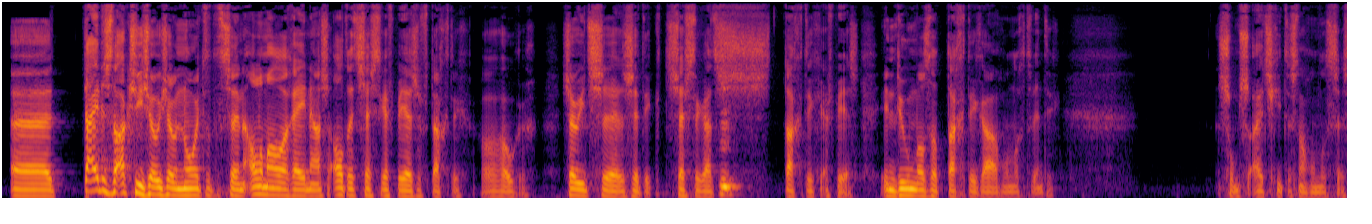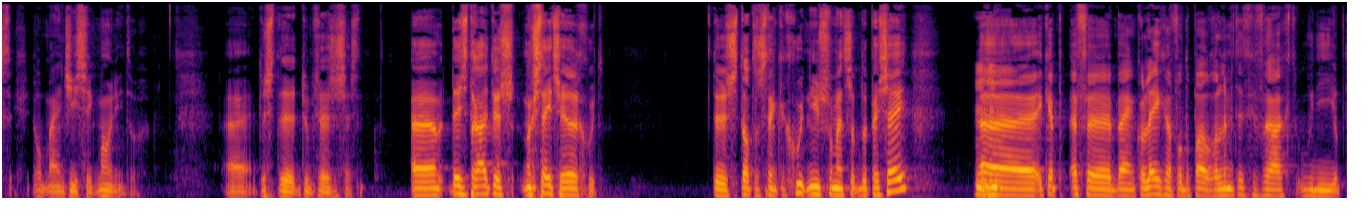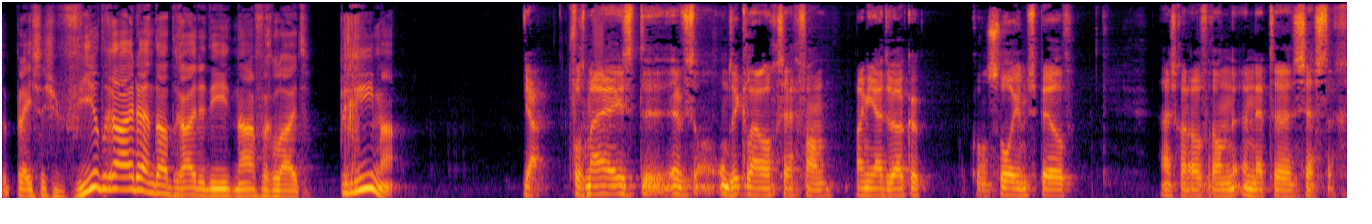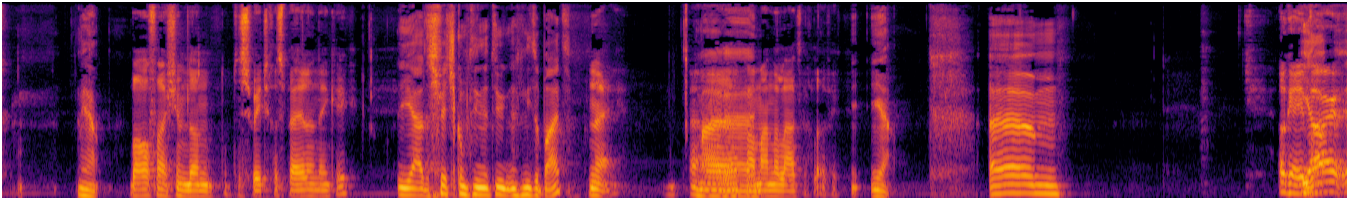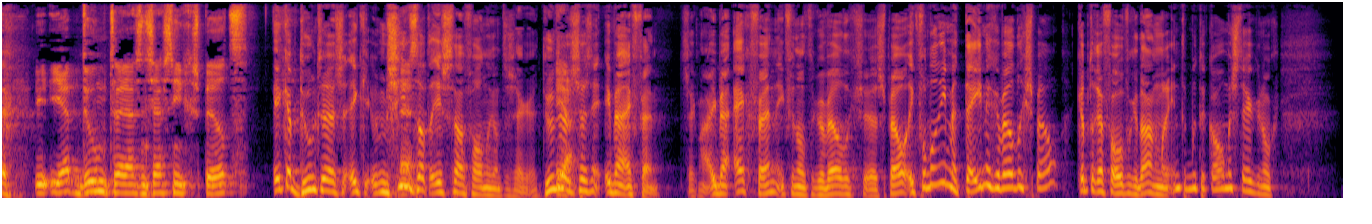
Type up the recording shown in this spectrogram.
Eh, tijdens de actie sowieso nooit. want Het zijn allemaal arena's. Altijd 60 fps of 80 of hoger. Zoiets eh, zit ik. 60 à 80 fps. In Doom was dat 80 à 120. Soms uitschieters naar 160 op mijn G-Sync monitor. Eh, dus de Doom 2016. Eh, deze draait dus nog steeds heel erg goed. Dus dat is denk ik goed nieuws voor mensen op de PC. Mhm. Eh, ik heb even bij een collega van de Power Unlimited gevraagd hoe die op de PlayStation 4 draaide. En daar draaide die naar verluid prima. Ja, volgens mij is de, heeft de ontwikkelaar al gezegd van... maakt niet uit welke console je hem speelt. Hij is gewoon overal een, een nette 60. Ja. Behalve als je hem dan op de Switch gaat spelen, denk ik. ja, de Switch komt hier natuurlijk nog niet op uit. Nee. Maar, eh, een paar maanden later, geloof ik. Ja. Ehm, Oké, Ja. maar eh, je, je hebt Doom 2016 gespeeld. ik heb Doom 2000, ik, misschien is dat eerst verandering om te zeggen. Doom 2016, ik ben echt fan. Zeg maar. Ik ben echt fan. Ik vind dat een geweldig eh, spel. Ik vond het niet meteen een geweldig spel. Ik heb er even over gedaan om erin te moeten komen. Sterker nog,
